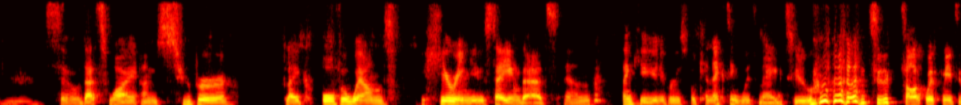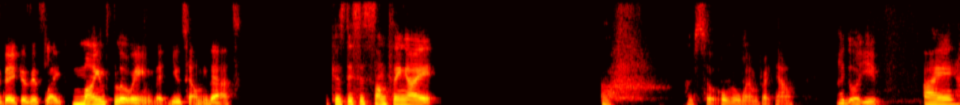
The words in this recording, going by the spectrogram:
Mm. So that's why I'm super like overwhelmed hearing you saying that. And thank you, universe, for connecting with Meg to to talk with me today because it's like mind blowing that you tell me that because this is something I. Oh, I'm so overwhelmed right now. I got you. I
